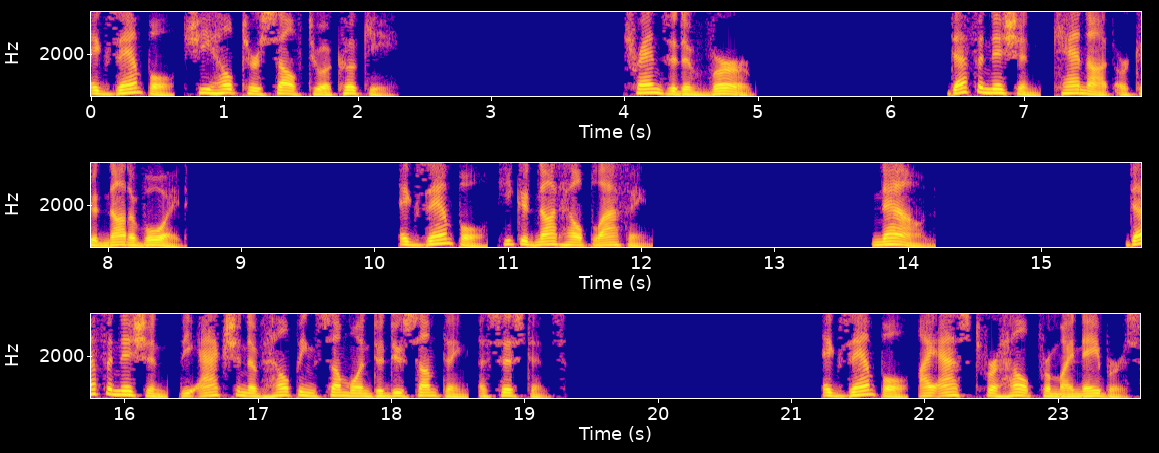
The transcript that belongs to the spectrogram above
Example, she helped herself to a cookie. Transitive verb Definition, cannot or could not avoid. Example, he could not help laughing. Noun Definition, the action of helping someone to do something, assistance. Example, I asked for help from my neighbors.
